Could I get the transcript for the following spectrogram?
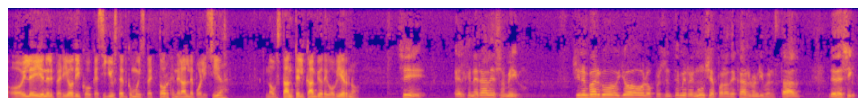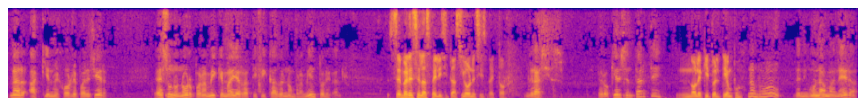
Hoy leí en el periódico que sigue usted como inspector general de policía, no obstante el cambio de gobierno. Sí, el general es amigo. Sin embargo, yo lo presenté mi renuncia para dejarlo en libertad de designar a quien mejor le pareciera. Es un honor para mí que me haya ratificado el nombramiento, Alejandro. Se merece las felicitaciones, inspector. Gracias. ¿Pero quieres sentarte? ¿No le quito el tiempo? No, no, de ninguna manera.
